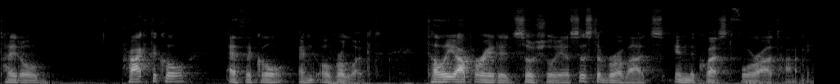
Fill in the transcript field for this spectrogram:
titled Practical ethical, and overlooked teleoperated socially assistive robots in the quest for autonomy.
